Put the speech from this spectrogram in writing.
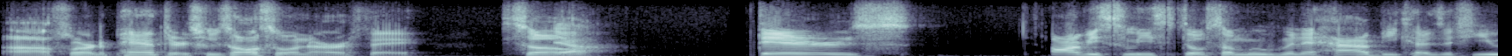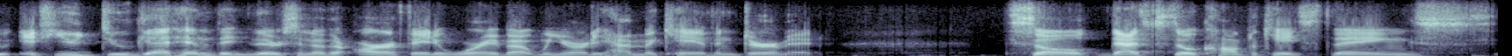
uh, Florida Panthers, who's also an RFA. So yeah. there's obviously still some movement to have because if you if you do get him, then there's another RFA to worry about when you already have McCabe and Dermott. So that still complicates things.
